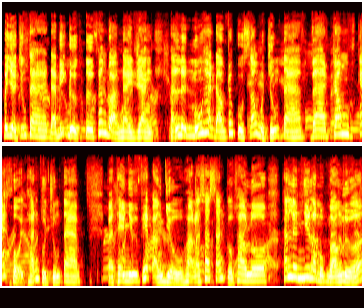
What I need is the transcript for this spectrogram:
Bây giờ chúng ta đã biết được từ phán đoạn này rằng Thánh Linh muốn hành động trong cuộc sống của chúng ta và trong các hội thánh của chúng ta. Và theo như phép ẩn dụ hoặc là so sánh của Phaolô, Thánh Linh như là một ngọn lửa.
